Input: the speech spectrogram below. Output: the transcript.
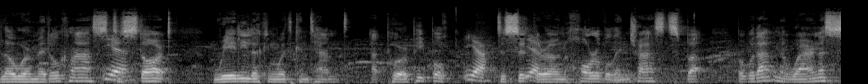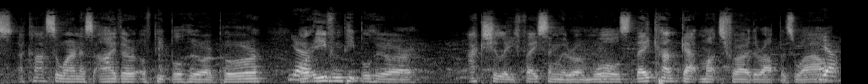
lower middle class Yeah. to start really looking with contempt at poor people Yeah, to suit yeah. their own horrible interests. But but without an awareness, a class awareness either of people who are poor Yeah. or even people who are actually facing their own walls, they can't get much further up as well. Yeah,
